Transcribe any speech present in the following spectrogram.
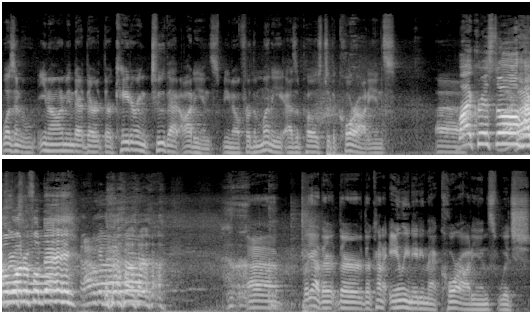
wasn't you know I mean they're they're they're catering to that audience you know for the money as opposed to the core audience. Uh, Bye, Crystal. Bye, Have a wonderful day. Have a good day. uh, but yeah, they're they're they're kind of alienating that core audience, which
